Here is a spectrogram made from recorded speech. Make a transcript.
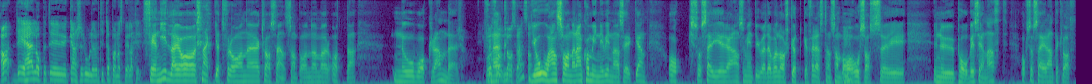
Ja, det här loppet är kanske roligare att titta på än att spela till. Sen gillar jag snacket från eh, Claes Svensson på nummer 8. No Walk Run där. Vad sa Claes Svensson? Jo, han sa när han kom in i vinnarcirkeln och så säger han som intervjuade, det var Lars Götke förresten som var Mm. hos oss eh, i, nu på Åby senast. Och så säger han till Claes,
